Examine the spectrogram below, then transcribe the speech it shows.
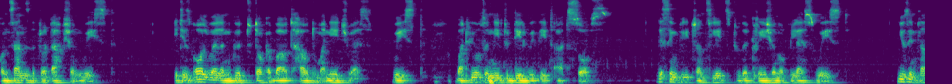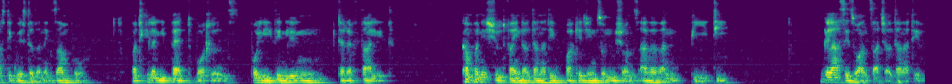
concerns the production waste. It is all well and good to talk about how to manage waste, waste, but we also need to deal with it at source. This simply translates to the creation of less waste. Using plastic waste as an example, particularly PET bottles, polyethylene terephthalate, companies should find alternative packaging solutions other than PET. Glass is one such alternative.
